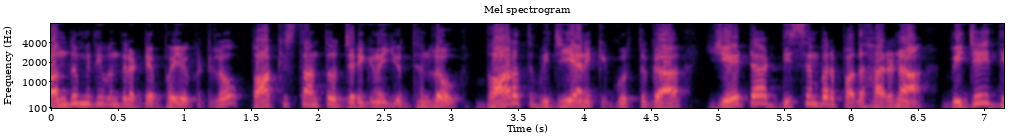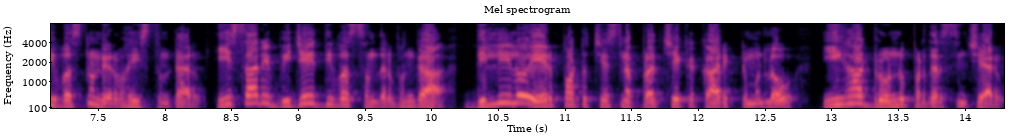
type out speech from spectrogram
పంతొమ్మిది వందల డెబ్బై ఒకటిలో పాకిస్తాన్తో జరిగిన యుద్ధంలో భారత్ విజయానికి గుర్తుగా ఏటా డిసెంబర్ పదహారున విజయ్ దివస్ను నిర్వహిస్తుంటారు. ఈసారి విజయ్ దివస్ సందర్భంగా ఢిల్లీలో ఏర్పాటు చేసిన ప్రత్యేక కార్యక్రమంలో ఈహా డ్రోన్ను ప్రదర్శించారు.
